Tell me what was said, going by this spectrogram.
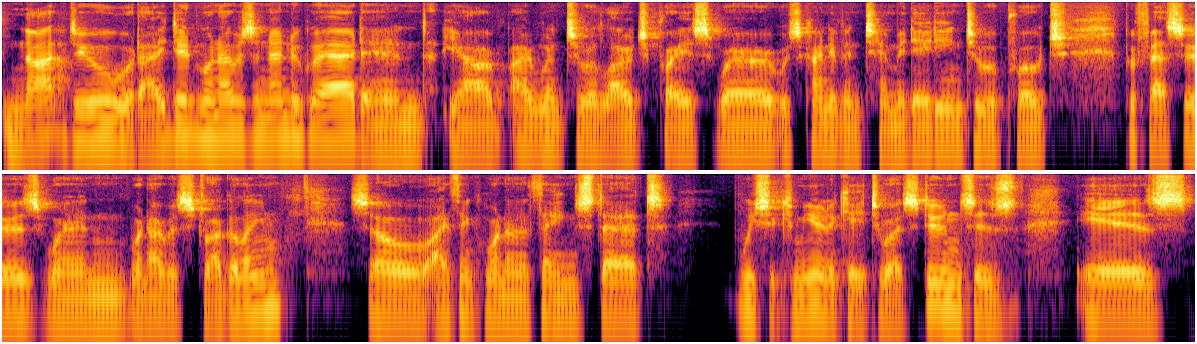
not do what I did when I was an undergrad. And yeah, I went to a large place where it was kind of intimidating to approach professors when when I was struggling. So I think one of the things that we should communicate to our students is is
